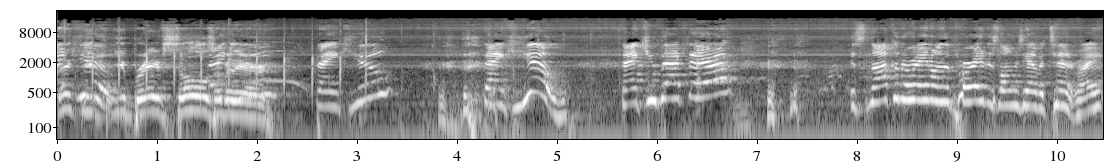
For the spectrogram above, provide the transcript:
Thank, Thank you. you. you. brave souls Thank over you. there. Thank you. Thank you. Thank you back there. it's not going to rain on the parade as long as you have a tent, right?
